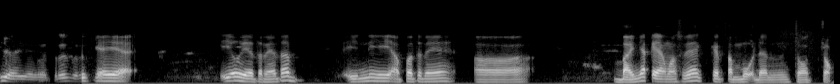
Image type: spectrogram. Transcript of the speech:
iya iya iya. Terus terus. kayak iyo ya ternyata ini apa namanya eh, banyak yang maksudnya ketemu dan cocok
